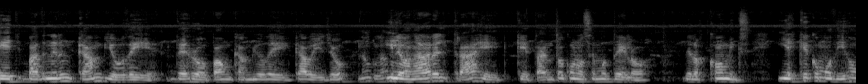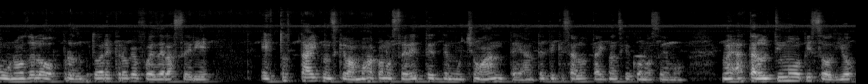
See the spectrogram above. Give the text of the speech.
Eh, va a tener un cambio de, de ropa, un cambio de cabello. No, claro. Y le van a dar el traje que tanto conocemos de los, de los cómics. Y es que como dijo uno de los productores, creo que fue de la serie, estos Titans que vamos a conocer es desde mucho antes, antes de que sean los Titans que conocemos. No es hasta el último episodio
